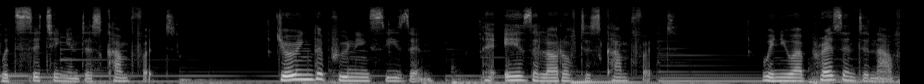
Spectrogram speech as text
with sitting in discomfort. During the pruning season, there is a lot of discomfort. When you are present enough,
